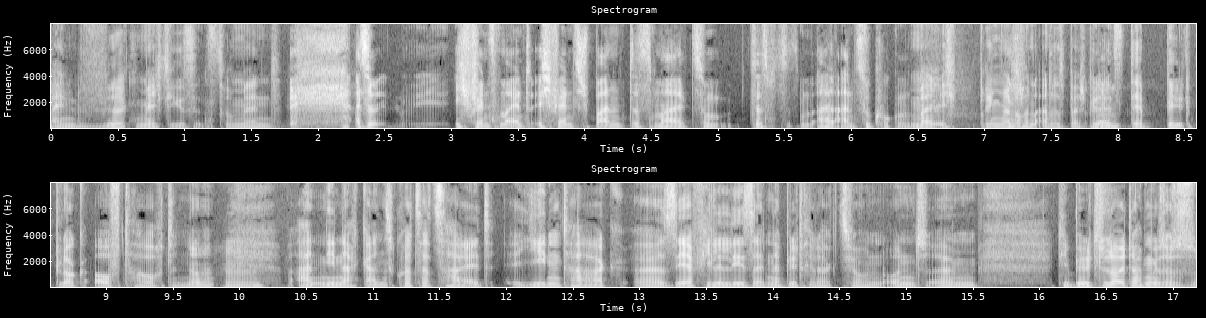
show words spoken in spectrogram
ein wirkmächtiges Instrument. Also ich fände es mal, ich fände spannend, das mal zum, das mal anzugucken. Mal, ich bringe mal noch ein anderes Beispiel. Mhm. Als der Bildblock auftauchte, ne, mhm. hatten die nach ganz kurzer Zeit jeden Tag äh, sehr viele Leser in der Bildredaktion und ähm, die Bildleute haben gesagt, das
